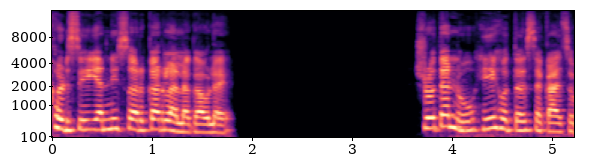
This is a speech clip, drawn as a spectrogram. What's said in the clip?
खडसे यांनी सरकारला लगावलाय. श्रोत्यांनो हे होतं सकाळचं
